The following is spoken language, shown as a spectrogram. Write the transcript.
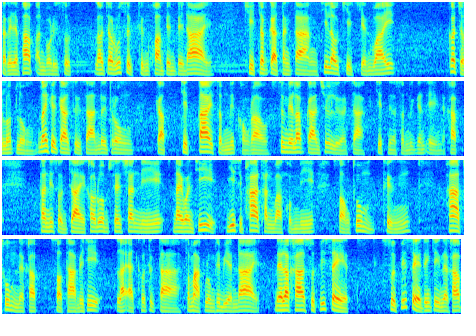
ศักยภาพอันบริสุทธิ์ เราจะรู้สึกถึงความเป็นไปได้ ขีดจำกัดต่างๆ ที่เราขีดเขียนไว้ ก็จะลดลง นั่นคือการสื่อสารโดยตรงกับจิตใต้สำนึกของเรา ซึ่งได้รับการช่วยเหลือจากจิตเหนือสำนึกนั่นเองนะครับท่านที่สนใจเข้าร่วมเซสชันนี้ในวันที่ 25 ธันวาคมนี้ 2 ทุ่มถึง 5 ทุ่มนะครับ สอบถามไปที่ไลน์แอดโคตึกตา สมัครลงทะเบียนได้ ในราคาสุดพิเศษ สุดพิเศษจริง ๆ นะครับ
